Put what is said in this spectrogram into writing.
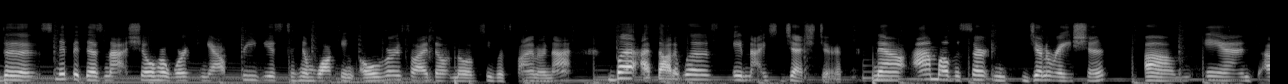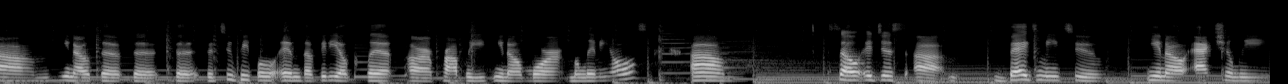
the snippet does not show her working out previous to him walking over, so I don't know if she was fine or not. But I thought it was a nice gesture. Now, I'm of a certain generation um, and um, you know the, the the the two people in the video clip are probably you know more millennials. Um, so it just um, begs me to you know actually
